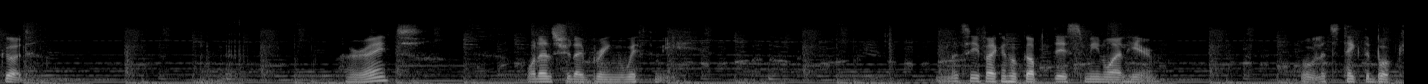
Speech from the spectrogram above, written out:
Good. Alright. What else should I bring with me? Let's see if I can hook up this meanwhile here. Oh, let's take the book.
